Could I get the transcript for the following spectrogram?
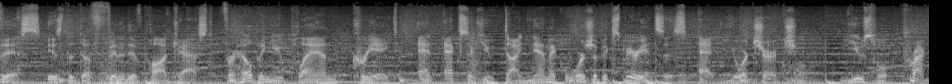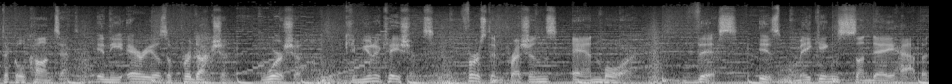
This is the definitive podcast for helping you plan, create, and execute dynamic worship experiences at your church useful, practical content in the areas of production, worship, communications, first impressions, and more. This is Making Sunday Happen.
